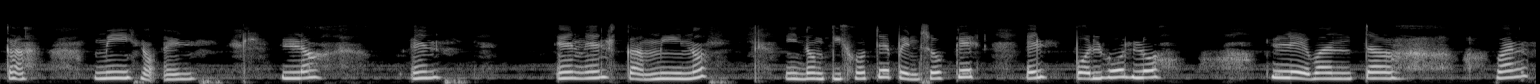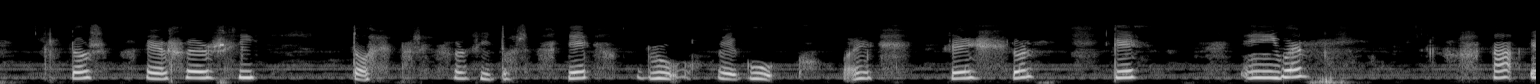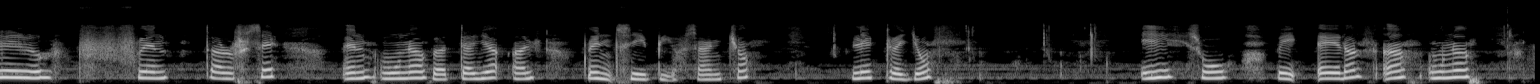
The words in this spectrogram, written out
camino, en la en, en el camino y Don Quijote pensó que el polvo lo levantaban los ejércitos, ejércitos de que iban a enfrentarse en una batalla al principio. Sancho le creyó y subieron a una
